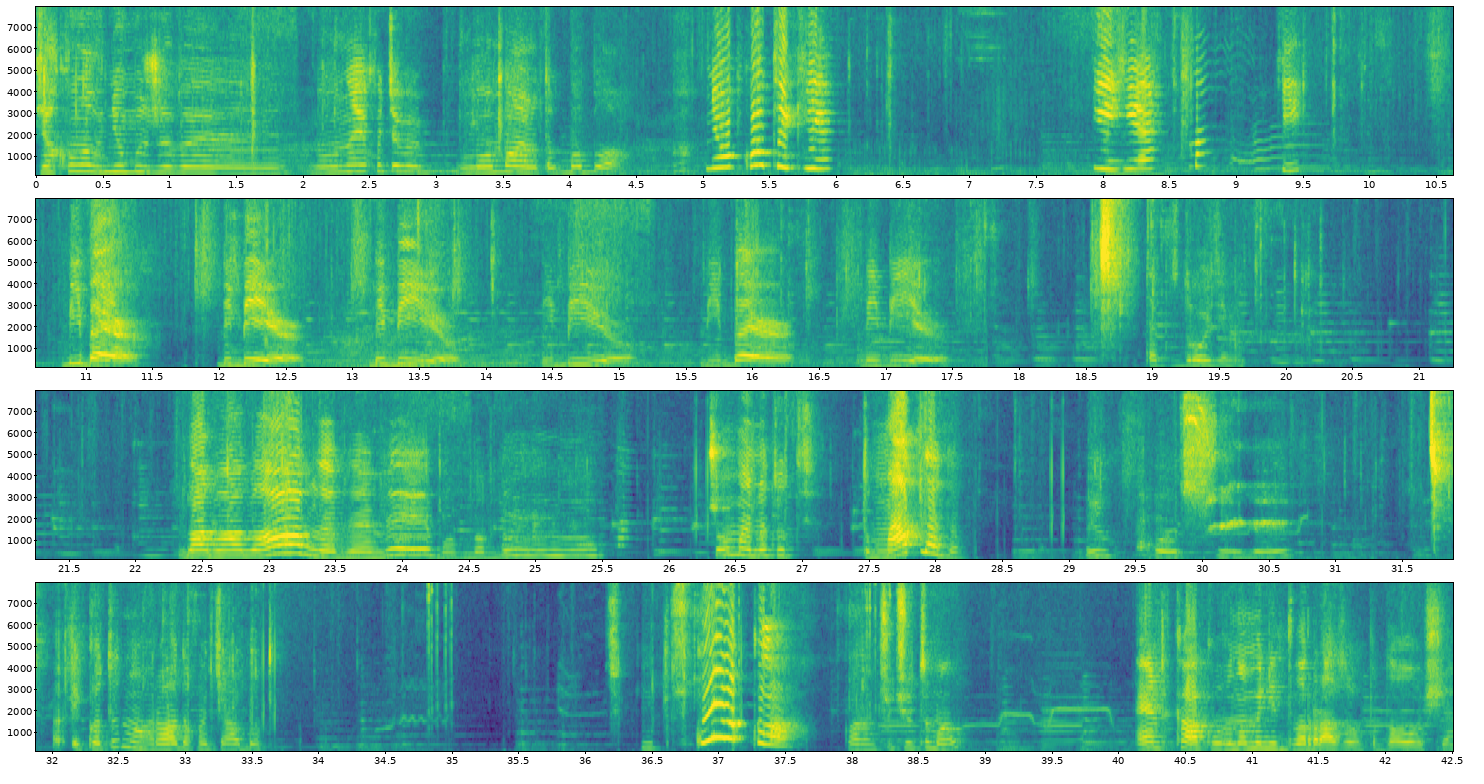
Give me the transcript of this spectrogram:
Як вона в ньому живе? Ну, у неї хоча б нормально так бабла. В нього котики. І є. Бібер. Бібер. Бібір. Бібір. Бібер. Бібір. Так, з друзями. Бла-бла-бла, бла-бла-бла, бла-бла-бла. Що в мене тут? Томат надо? І пошили. І коти награда хоча б. Сколько? Ладно, чуть-чуть мало. Енд каку, воно мені два рази випадало ще.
